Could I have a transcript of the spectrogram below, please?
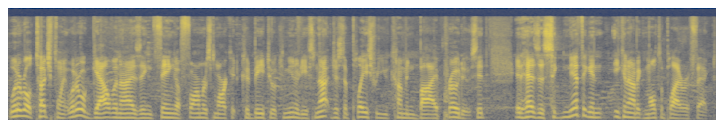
what a real touch point, what a real galvanizing thing a farmer's market could be to a community. It's not just a place where you come and buy produce. It it has a significant economic multiplier effect,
